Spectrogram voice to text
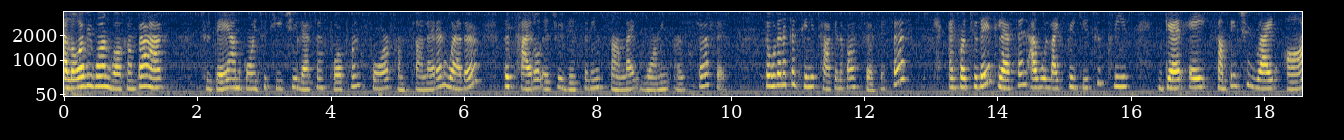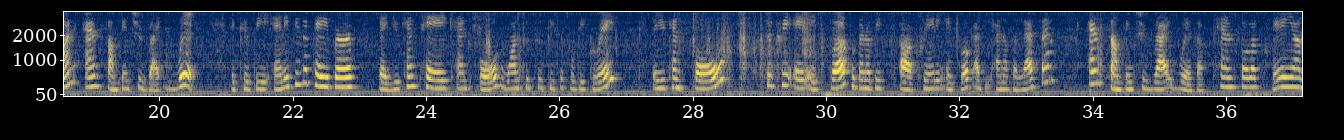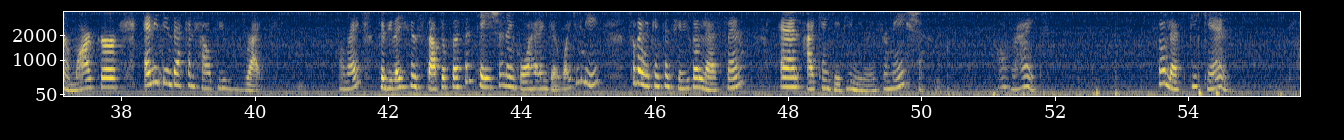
Hello everyone, welcome back. Today I'm going to teach you lesson 4.4 from Sunlight and Weather. The title is Revisiting Sunlight Warming Earth's Surface. So we're going to continue talking about surfaces. And for today's lesson, I would like for you to please get a something to write on and something to write with. It could be any piece of paper that you can take and fold. One to two pieces will be great. That you can fold to create a book. We're going to be uh, creating a book at the end of the lesson and something to write with a pencil, a crayon, a marker, anything that can help you write. All right, so if you like, you can stop the presentation and go ahead and get what you need so that we can continue the lesson and I can give you new information. All right, so let's begin.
